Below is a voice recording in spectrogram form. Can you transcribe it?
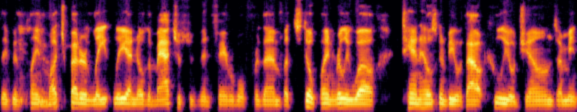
they've been playing much better lately. I know the matchups have been favorable for them, but still playing really well. Tannehill's going to be without Julio Jones. I mean,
